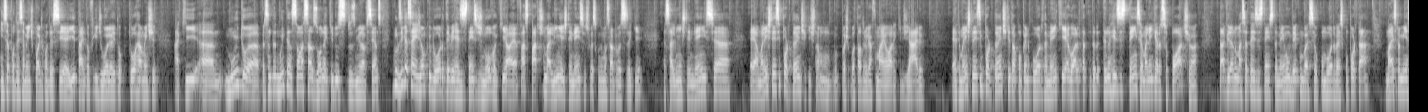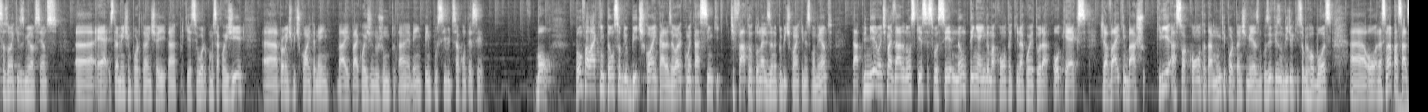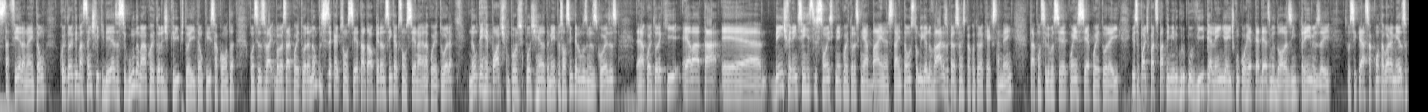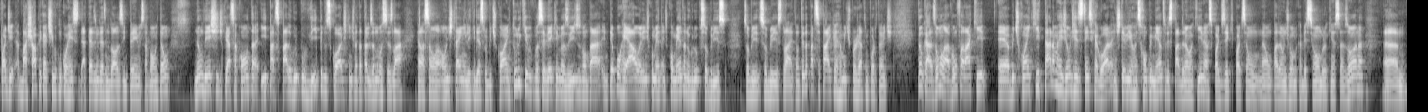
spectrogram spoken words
isso potencialmente pode acontecer aí, tá? Então fique de olho aí, tô, tô realmente aqui uh, muito, uh, prestando muita atenção nessa zona aqui dos, dos 1900. Inclusive essa região que o ouro teve resistência de novo aqui, ó, é, faz parte de uma linha de tendência, deixa eu ver se eu consigo mostrar para vocês aqui. Essa linha de tendência, é uma linha de tendência importante aqui, deixa eu um, botar outro gráfico maior aqui, diário. É, tem uma linha de tendência importante que está acompanhando para o ouro também, que agora está tendo resistência, uma linha que era suporte, ó, tá virando uma certa resistência também. Vamos ver como vai ser como o ouro vai se comportar. Mas para mim essa zona aqui dos 1900 uh, ah, é extremamente importante aí, tá? Porque se o ouro começar a corrigir, uh, provavelmente o Bitcoin também vai, vai corrigindo junto, tá? É bem, bem possível disso acontecer. Bom, vamos falar aqui então sobre o Bitcoin, caras. Agora comentar assim o que de fato eu estou analisando para o Bitcoin aqui nesse momento. Tá? Primeiro, antes de mais nada, não esqueça se você não tem ainda uma conta aqui na corretora OKEx, já vai aqui embaixo, cria a sua conta, tá? Muito importante mesmo. Inclusive, fiz um vídeo aqui sobre robôs uh, na semana passada, sexta-feira, né? Então, corretora que tem bastante liquidez, a segunda maior corretora de cripto aí, então cria sua conta. Quando você vai, vai gostar da corretora, não precisa KYC, tá? Tá operando sem KYC na, na corretora. Não tem reporte para imposto de renda também, o pessoal sempre pergunta as mesmas coisas. É a corretora que ela tá é, bem diferente, sem restrições, que nem corretoras que nem a Binance, tá? Então, estou migrando várias operações para a corretora Kex também, tá? Aconselho você conhecer a corretora aí. E você pode participar também do grupo VIP, além de, aí, de concorrer até 10 mil dólares em prêmios aí. Se você criar essa conta agora mesmo, você pode baixar o aplicativo com concorrer até 10 mil dólares em prêmios, tá bom? Então, não deixe de criar essa conta e participar do grupo VIP do Discord, que a gente vai estar atualizando vocês lá em relação a onde está em liquidez para o Bitcoin. Tudo que você vê aqui nos meus vídeos vão estar em tempo real, a gente comenta, a gente comenta no grupo sobre isso, sobre, sobre isso lá. Então, tenta participar que é realmente um projeto importante. Então, caras, vamos lá, vamos falar aqui é, o Bitcoin que está numa região de resistência que agora, a gente teve esse rompimento desse padrão aqui, né? Você pode dizer que pode ser um, né, um padrão de ombro, cabeça e ombro aqui nessa zona. Um,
